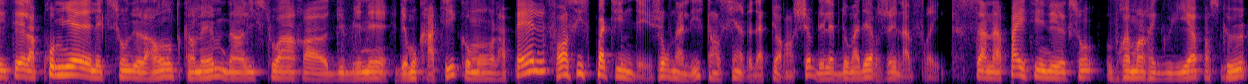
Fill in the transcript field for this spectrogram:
C'était la première élection de la honte quand même dans l'histoire euh, du Bénin démocratique, comme on l'appelle. Francis Patinde, journaliste, ancien rédacteur en chef de l'hebdomadaire Jeune Afrique. Ça n'a pas été une élection vraiment régulière parce que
